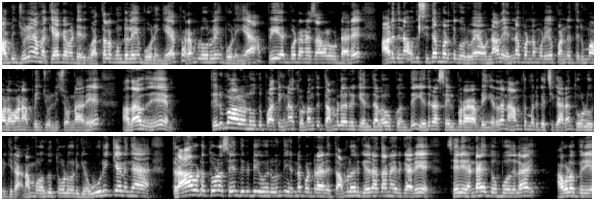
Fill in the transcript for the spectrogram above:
அப்படின்னு சொல்லி நம்ம கேட்க வேண்டியிருக்கு வத்தலக்குண்டுலேயும் போனீங்க பெரம்பலூர்லேயும் போனீங்க. அப்பயே ஏர்போர்ட்டான சவால் விட்டார். அடுத்து நான் வந்து சிதம்பரத்துக்கு வருவேன். உன்னால் என்ன பண்ண முடியும்? பண்ணு திருமாவளவான் அப்படின்னு சொல்லி சொன்னார். அதாவது திருமாவளவன் வந்து பார்த்தீங்கன்னா தொடர்ந்து தமிழருக்கு எந்த அளவுக்கு வந்து எதிராக செயல்படுறார் அப்படிங்கிறத நாம் தமிழ் கட்சிக்காரன் தோல் உரிக்கிறான். நம்ம வந்து தோல் உரிக்கிறோம் உரிக்கணுங்க. திராவிடத்தோடு சேர்ந்துக்கிட்டு இவர் வந்து என்ன பண்ணுறாரு தமிழருக்கு எதிராக தானே இருக்கார். சரி ரெண்டாயிரத்தி ஒம்போதில் அவ்வளோ பெரிய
